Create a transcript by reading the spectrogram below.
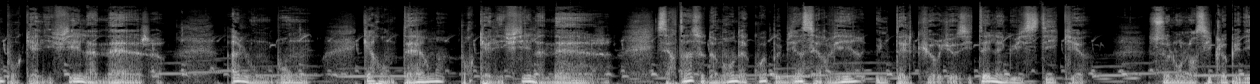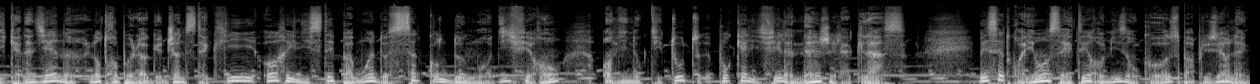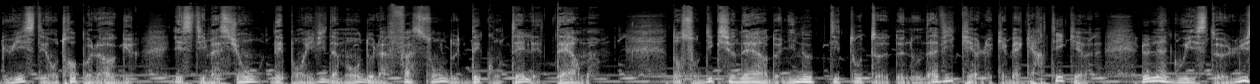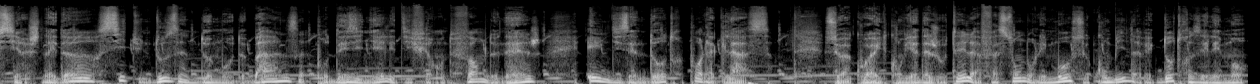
Pour qualifier la neige. Allons bon, 40 termes pour qualifier la neige. Certains se demandent à quoi peut bien servir une telle curiosité linguistique. Selon l'encyclopédie canadienne, l'anthropologue John Stackley aurait listé pas moins de 52 mots différents en inuktitut pour qualifier la neige et la glace. Mais cette croyance a été remise en cause par plusieurs linguistes et anthropologues. L'estimation dépend évidemment de la façon de décompter les termes. Dans son dictionnaire de Ninoktitut de Nunavik, le Québec arctique, le linguiste Lucien Schneider cite une douzaine de mots de base pour désigner les différentes formes de neige et une dizaine d'autres pour la glace. Ce à quoi il convient d'ajouter la façon dont les mots se combinent avec d'autres éléments,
